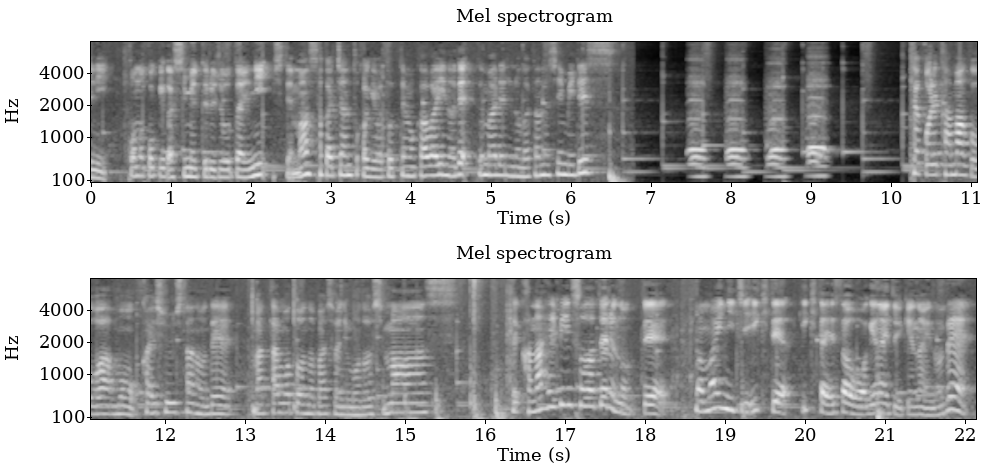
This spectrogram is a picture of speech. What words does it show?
にこの苔が湿ってる状態にしてます。赤ちゃんトカゲはとっても可愛いので生まれるのが楽しみです。じゃあこれ卵はもう回収したのでまた元の場所に戻します。でカナヘビ育てるのってまあ、毎日生きて生きた餌をあげないといけないので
